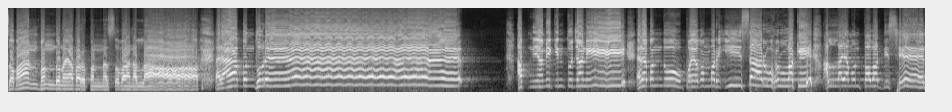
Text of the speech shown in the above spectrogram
জবান বন্ধ নয় আবার কন্যা সোবান আল্লাহ রে বন্ধুরে! আপনি, আমি কিন্তু জানি। এরা বন্ধু, পয়গম্বর ঈসা রুহুল্লাহকে আল্লাহ এমন পাওয়ার দিচ্ছেন,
